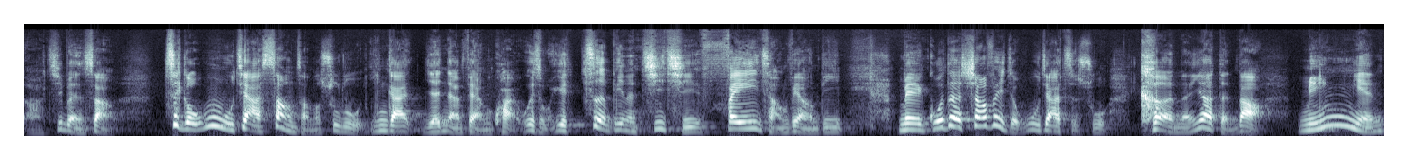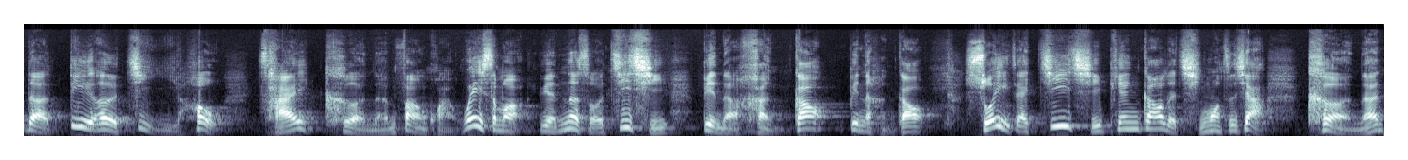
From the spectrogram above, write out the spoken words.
啊，基本上这个物价上涨的速度应该仍然非常快。为什么？因为这边的基期非常非常低，美国的消费者物价指数可能要等到明年的第二季以后才可能放缓。为什么？因为那时候基期变得很高，变得很高，所以在基期偏高的情况之下，可能。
